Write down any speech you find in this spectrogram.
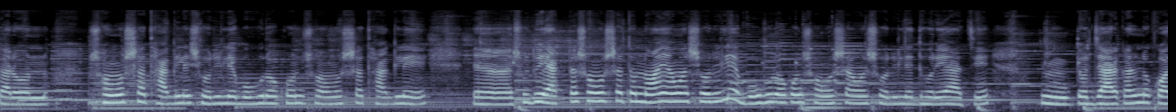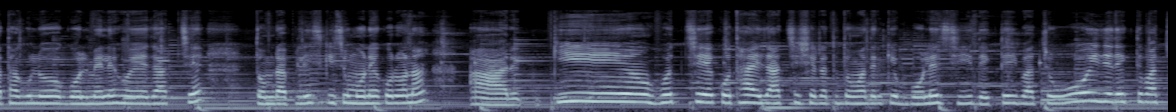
কারণ সমস্যা থাকলে শরীরে বহু রকম সমস্যা থাকলে শুধু একটা সমস্যা তো নয় আমার শরীরে, বহু রকম সমস্যা আমার শরীরে ধরে আছে। তো যার কারণে কথাগুলো গোলমেলে হয়ে যাচ্ছে। তোমরা প্লিজ কিছু মনে করো না। আর কি হচ্ছে, কোথায় যাচ্ছি সেটা তো তোমাদেরকে বলেছি, দেখতেই পাচ্ছ। ওই যে দেখতে পাচ্ছ,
